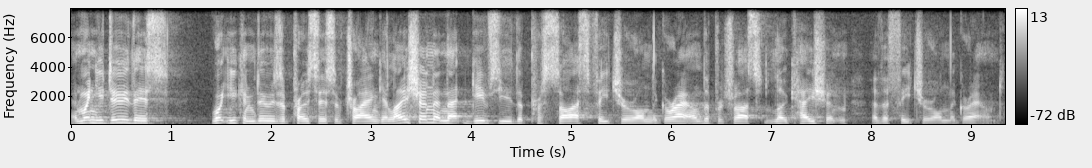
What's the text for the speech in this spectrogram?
And when you do this, what you can do is a process of triangulation, and that gives you the precise feature on the ground, the precise location of a feature on the ground.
